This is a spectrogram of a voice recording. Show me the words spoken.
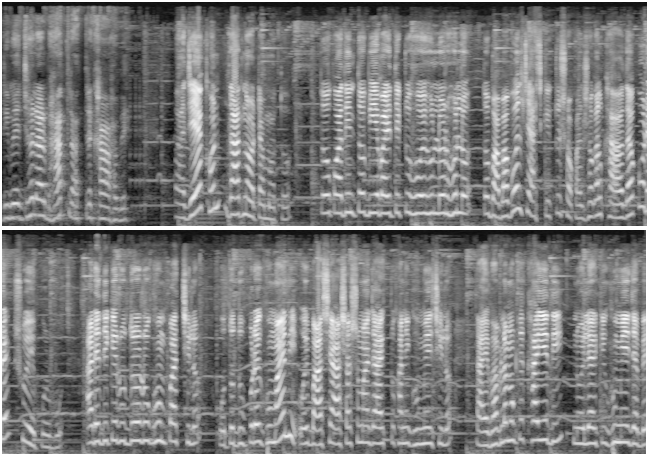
ডিমের ঝোল আর ভাত রাত্রে খাওয়া হবে। বাজে এখন রাত নটা মতো। তো কদিন তো বিয়ে বাড়িতে একটু হই হুল্লোড় হলো। তো বাবা বলছে, আজকে একটু সকাল সকাল খাওয়া দাওয়া করে শুয়ে পড়ব। আর এদিকে রুদ্ররও ঘুম পাচ্ছিল। ও তো দুপুরে ঘুমায়নি, ওই বাসে আসার সময় যা একটুখানি ঘুমিয়েছিল। তাই ভাবলাম ওকে খাইয়ে দিই, নইলে আর কি ঘুমিয়ে যাবে।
